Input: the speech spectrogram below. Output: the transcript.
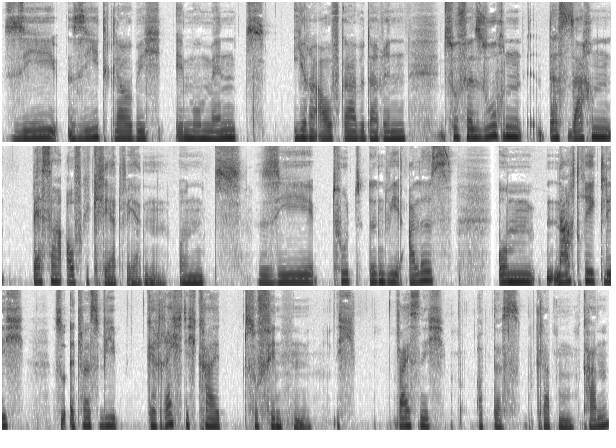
sie sieht, glaube ich, im Moment ihre Aufgabe darin, zu versuchen, dass Sachen besser aufgeklärt werden. Und sie tut irgendwie alles, um nachträglich so etwas wie Gerechtigkeit zu finden. Ich weiß nicht, ob das klappen kann,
